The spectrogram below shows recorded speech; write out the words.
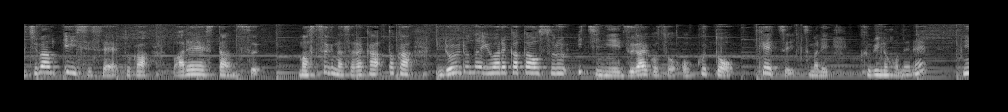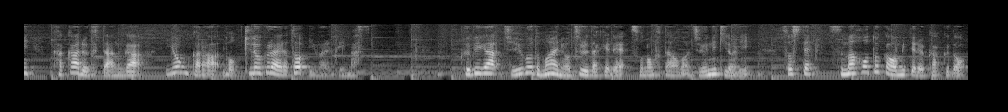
一番いい姿勢とかバレエスタンス、まっすぐな背中とかいろいろな言われ方をする位置に頭蓋骨を置くと頸椎つまり首の骨ねにかかる負担が4から6キロぐらいだと言われています。首が15度前に落ちるだけでその負担は12キロに。そしてスマホとかを見てる角度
